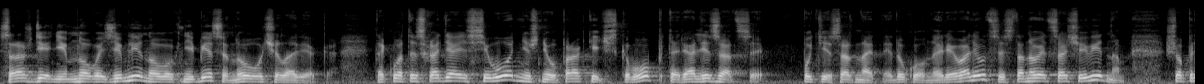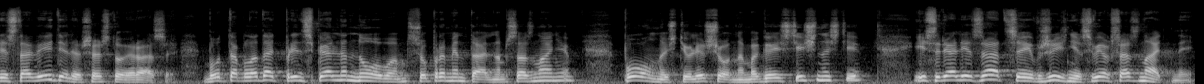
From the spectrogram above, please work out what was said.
с рождением новой Земли, новых небес и нового человека – так вот, исходя из сегодняшнего практического опыта реализации пути сознательной духовной революции, становится очевидным, что представители шестой расы будут обладать принципиально новым супраментальным сознанием, полностью лишенным эгоистичности и с реализацией в жизни сверхсознательной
